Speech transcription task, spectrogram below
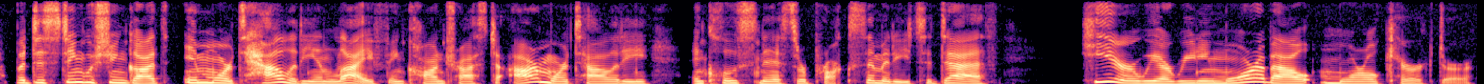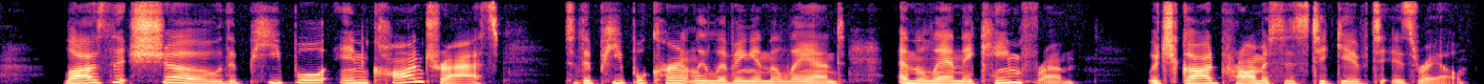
but distinguishing God's immortality in life in contrast to our mortality and closeness or proximity to death, here we are reading more about moral character, laws that show the people in contrast to the people currently living in the land and the land they came from, which God promises to give to Israel.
